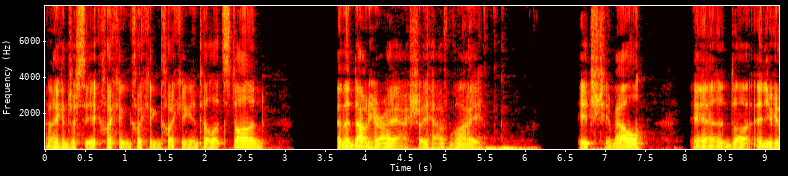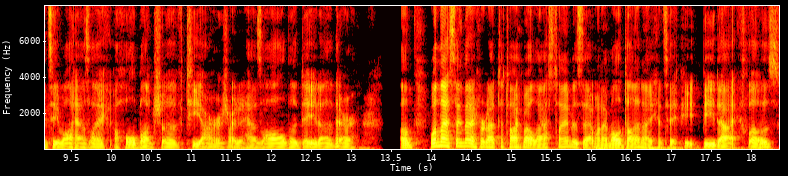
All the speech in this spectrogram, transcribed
And I can just see it clicking, clicking, clicking until it's done. And then down here I actually have my HTML. And uh, and you can see, well, it has like a whole bunch of TRs, right? It has all the data there. Um, one last thing that I forgot to talk about last time is that when I'm all done, I can say b.close,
